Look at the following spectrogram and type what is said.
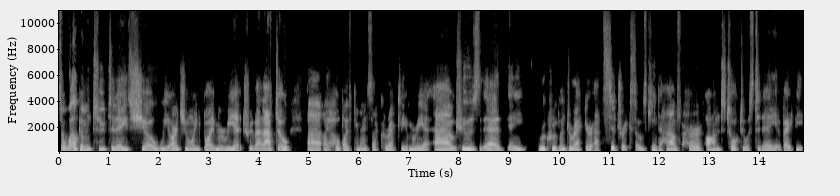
So, welcome to today's show. We are joined by Maria Trivellato. Uh, I hope I've pronounced that correctly, Maria, uh, who's uh, a recruitment director at Citrix. I was keen to have her on to talk to us today about the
